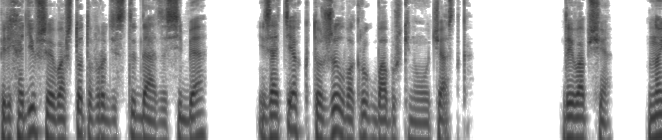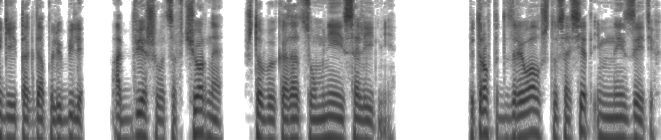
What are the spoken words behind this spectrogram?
переходившее во что-то вроде стыда за себя и за тех, кто жил вокруг бабушкиного участка. Да и вообще, многие тогда полюбили обвешиваться в черное, чтобы казаться умнее и солиднее. Петров подозревал, что сосед именно из этих,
